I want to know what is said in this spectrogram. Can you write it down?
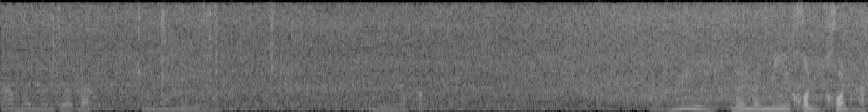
น้ำเหมือนมันจะแบบยังไงไม่รู้นะนี่นะครับเหมือนมันมีขนขนๆนะ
